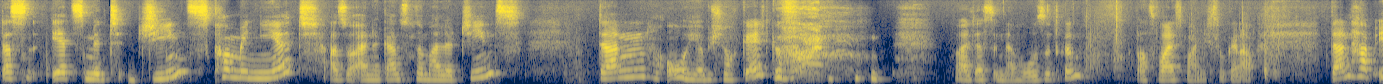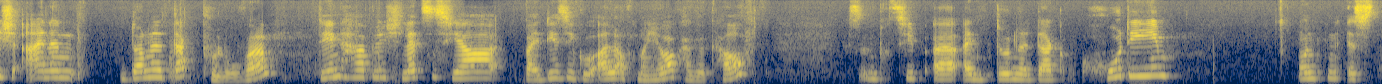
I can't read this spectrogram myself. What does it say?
Das jetzt mit Jeans kombiniert. Also eine ganz normale Jeans. Dann, oh, hier habe ich noch Geld gefunden. War das in der Hose drin? Das weiß man nicht so genau. Dann habe ich einen Donald Duck Pullover. Den habe ich letztes Jahr bei Desigual auf Mallorca gekauft. Das ist im Prinzip äh, ein Donald Duck Hoodie. Unten ist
